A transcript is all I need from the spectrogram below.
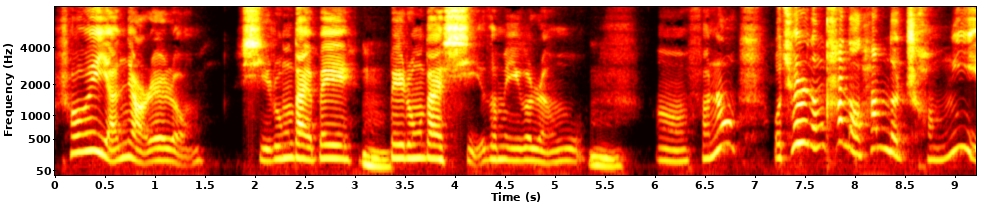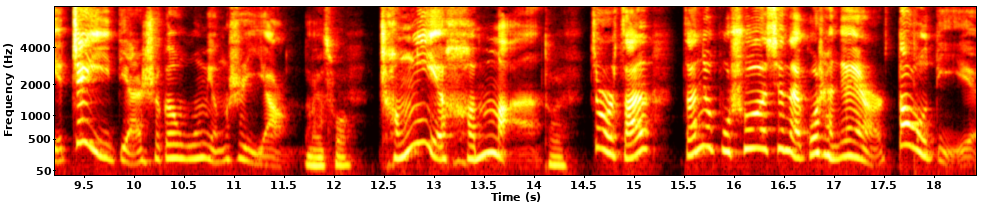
稍微演点儿这种喜中带悲、嗯悲中带喜这么一个人物，嗯，嗯，反正我确实能看到他们的诚意，这一点是跟无名是一样的，没错，诚意很满。对，就是咱咱就不说现在国产电影到底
